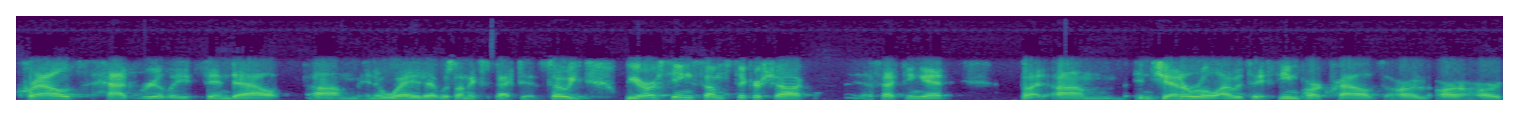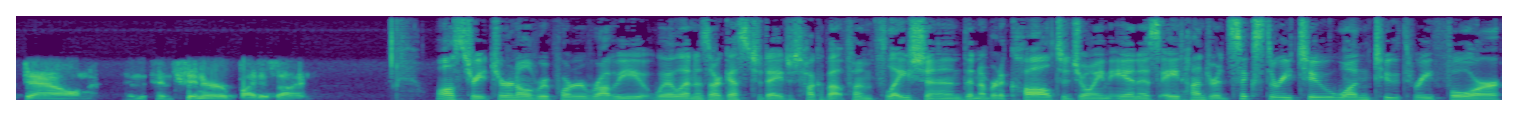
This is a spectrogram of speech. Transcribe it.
crowds had really thinned out um, in a way that was unexpected. So we are seeing some sticker shock affecting it, but um, in general, I would say theme park crowds are are, are down and, and thinner by design. Wall Street Journal reporter Robbie Whelan is our guest today to talk about funflation. The number to call to join in is 800 632 1234.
